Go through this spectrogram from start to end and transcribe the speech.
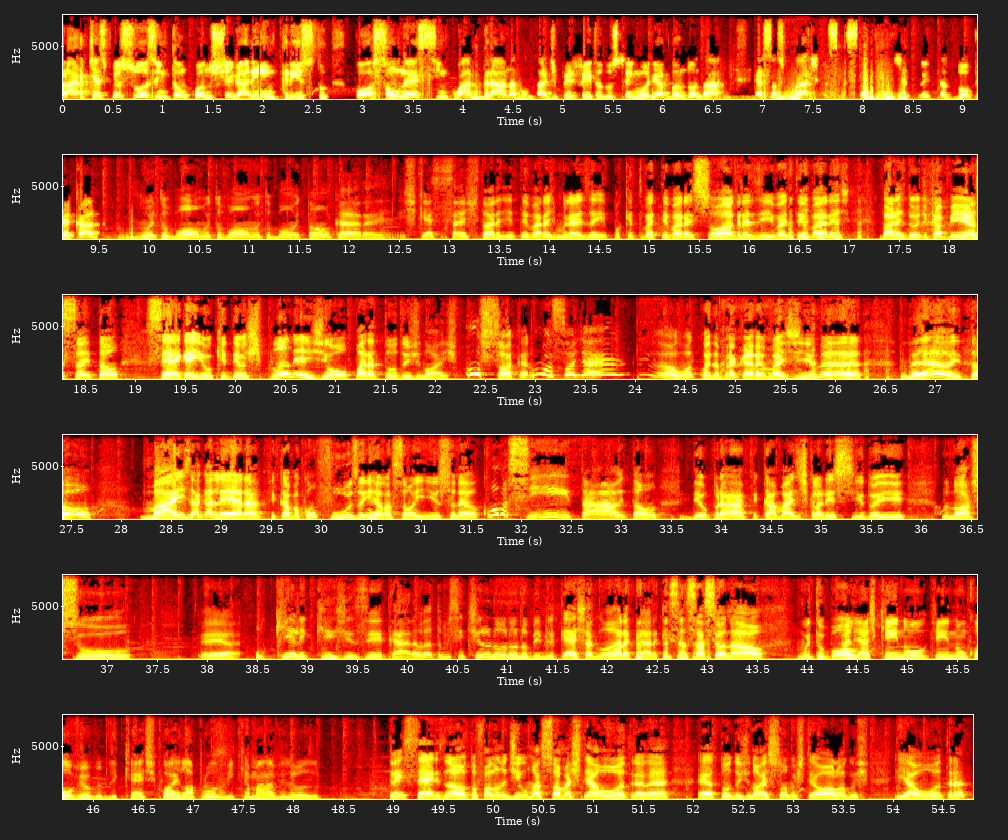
para que as pessoas, então, quando chegarem em Cristo, possam né, se enquadrar na vontade perfeita do Senhor e abandonar essas práticas que são consequência do pecado. Muito bom, muito bom, muito bom. Então, cara, esquece essa história de ter várias mulheres aí, porque tu vai ter várias sogras e vai ter várias, várias dores de cabeça. Então, segue aí o que Deus planejou para todos nós. Um só, cara, uma só já é alguma coisa pra caramba, imagina, né? Então. Mas a galera ficava confusa em relação a isso, né? Como assim e tal? Então, deu pra ficar mais esclarecido aí no nosso. É, o que ele quis dizer, cara? Eu tô me sentindo no, no, no Biblicast agora, cara. Que sensacional. Muito bom. Aliás, quem, no, quem nunca ouviu o Biblicast, corre lá pra ouvir, que é maravilhoso. Três séries. Não, eu tô falando de uma só, mas tem a outra, né? É, todos nós somos teólogos e a outra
